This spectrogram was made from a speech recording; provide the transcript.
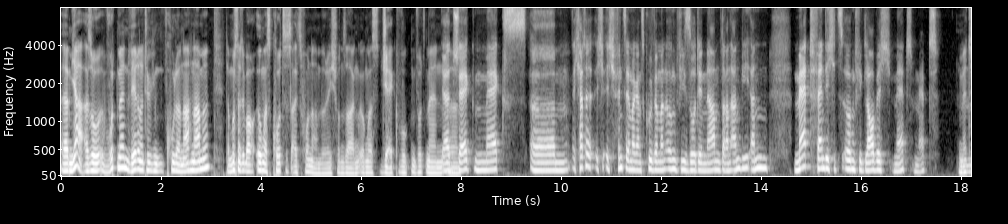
Ähm, ja, also Woodman wäre natürlich ein cooler Nachname. Da muss natürlich aber auch irgendwas Kurzes als Vornamen, würde ich schon sagen. Irgendwas Jack Wood Woodman. Ja, äh, Jack, Max. Ähm, ich hatte, ich, ich finde es ja immer ganz cool, wenn man irgendwie so den Namen dran anbietet. An Matt fände ich jetzt irgendwie, glaube ich, Matt, Matt. Matt,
